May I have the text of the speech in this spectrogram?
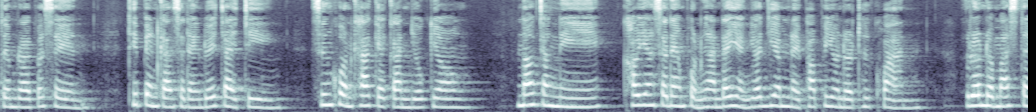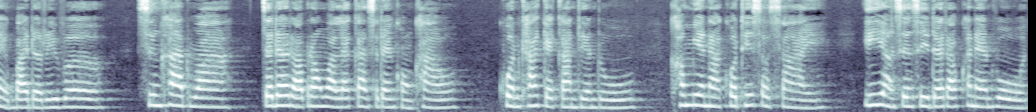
เต็มร้อยเปอร์เซนที่เป็นการแสดงด้วยใจจริง ซึ่งควรค่าแก่การยกย่อง นอกจากนี้เขายังแสดงผลงานได้อย่างยอดเยี่ยมในภาพยนตร์ระทึกขวัญเรื่อง The Mustang by the River ซึ่งคาดว่าจะได้รับรางวัลและการแสดงของเขา ควรค่าแก่การเรียนรู้ เขามีอนาคตที่สดใส อีอย่างเซนซีได้รับคะแนนโหวต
